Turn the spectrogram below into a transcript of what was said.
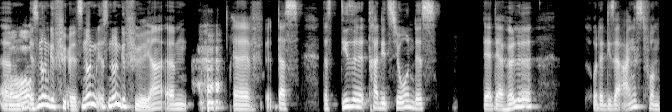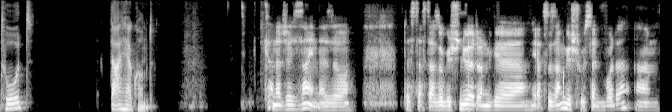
ähm, Oh. Ist nur ein Gefühl, ist nur, ist nur ein Gefühl, ja. Ähm, äh, dass, dass diese Tradition des, der, der Hölle oder dieser Angst vorm Tod daherkommt. Kann natürlich sein. Also, dass das da so geschnürt und ge, ja, zusammengeschustert wurde. Ähm,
